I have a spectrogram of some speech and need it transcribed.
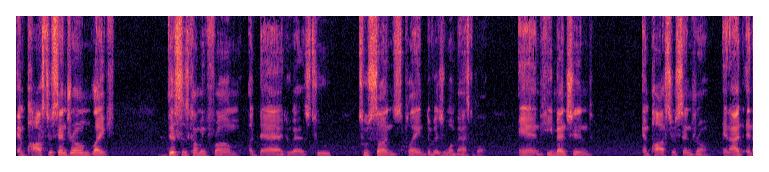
imposter syndrome, like this is coming from a dad who has two two sons playing Division One basketball, and he mentioned imposter syndrome. And i and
